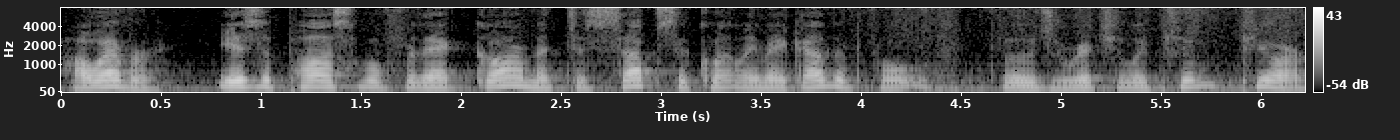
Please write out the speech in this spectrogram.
However, is it possible for that garment to subsequently make other foods ritually pure?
